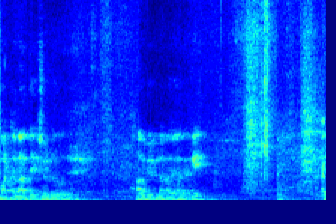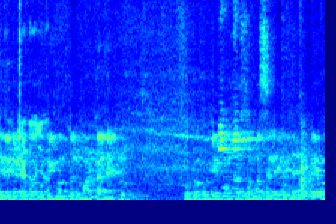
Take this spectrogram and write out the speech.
పట్టణ అధ్యక్షుడు అభిప్రాయ గారికి ఎందుకంటే ఒక కుటుంబంతో మాట్లాడినట్లు. ఒక కుటుంబంలో సమస్యలు ఏ విధంగా ఉంటాయో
